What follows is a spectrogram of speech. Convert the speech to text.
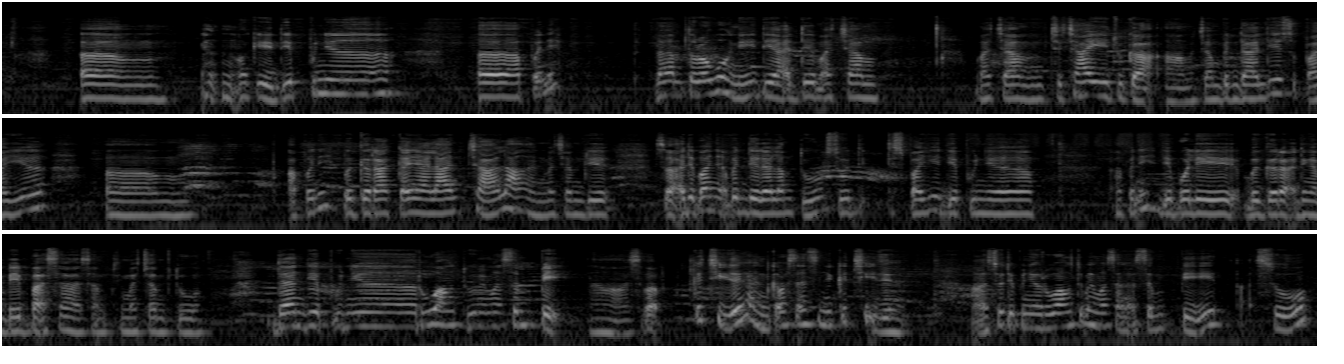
um, okey, dia punya uh, apa ni? Dalam terowong ni dia ada macam macam cecair juga, uh, macam bendali supaya um, apa ni pergerakan yang lancar lah kan macam dia sebab ada banyak benda dalam tu so di, supaya dia punya apa ni dia boleh bergerak dengan bebas lah something macam tu. Dan dia punya ruang tu memang sempit. Ha, sebab kecil je kan kawasan sini kecil je. Ha, so dia punya ruang tu memang sangat sempit. So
